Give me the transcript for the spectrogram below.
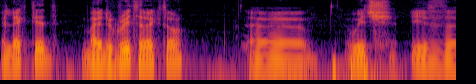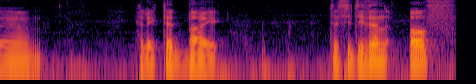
elected by the great elector uh, which is uh, elected by the citizen of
